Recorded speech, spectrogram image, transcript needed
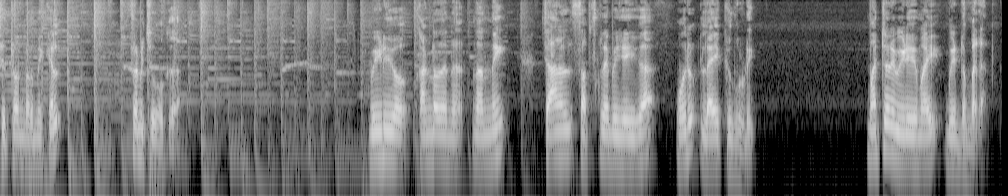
ചിത്രം നിർമ്മിക്കൽ. ശ്രമിച്ചു നോക്കുക. വീഡിയോ കണ്ടതിന് നന്ദി. ചാനൽ സബ്സ്ക്രൈബ് ചെയ്യുക. ഒരു ലൈക്ക് കൂടി. മറ്റൊരു വീഡിയോയുമായി വീണ്ടും വരാം.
